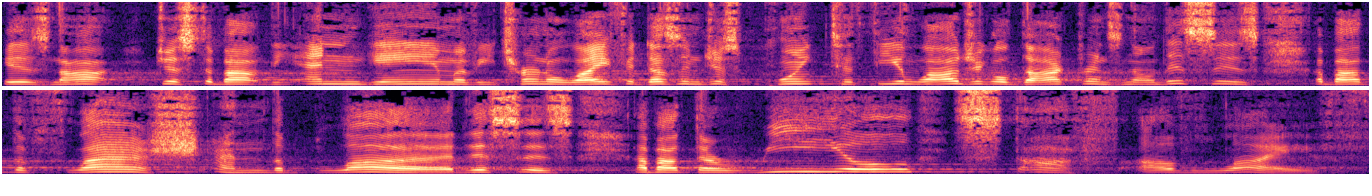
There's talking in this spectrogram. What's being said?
It is not just about the end game of eternal life. It doesn't just point to theological doctrines. No, this is about the flesh and the blood. This is about the real stuff of life.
